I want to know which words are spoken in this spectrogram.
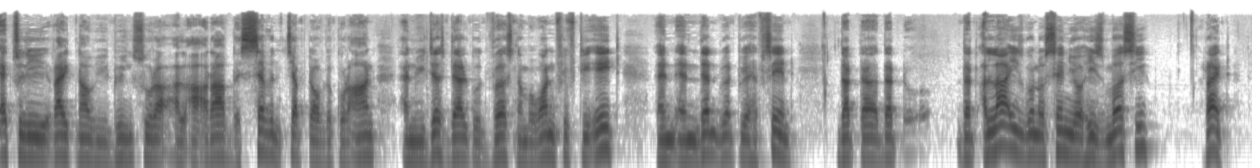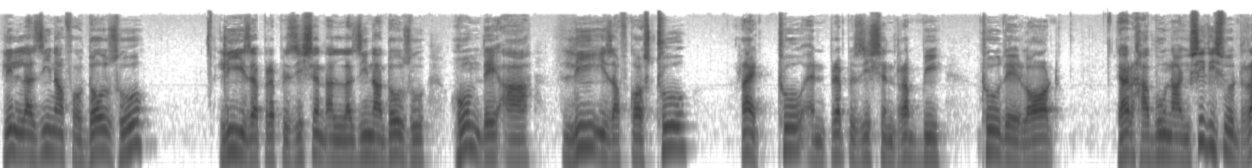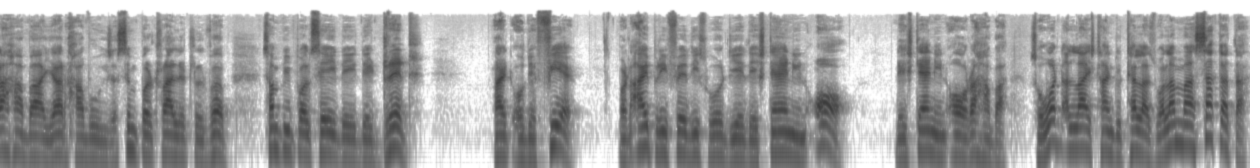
actually right now we're doing Surah Al A'raf, the seventh chapter of the Quran, and we just dealt with verse number 158, and, and then what we have said that, uh, that, that Allah is going to send you His mercy, right? Lillazina for those who Li is a preposition, al-lazina, those who, whom they are. Li is of course to, right, to and preposition Rabbi, to their Lord. Yarhabuna, you see this word rahaba, yarhabu is a simple triliteral verb. Some people say they, they dread, right, or they fear. But I prefer this word here, they stand in awe. They stand in awe, rahaba. So what Allah is trying to tell us, walamma sakata,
